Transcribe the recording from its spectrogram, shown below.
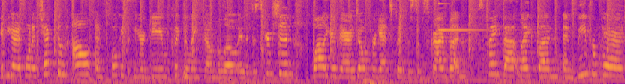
If you guys wanna check them out and focus your game, click the link down below in the description. While you're there, don't forget to click the subscribe button, spank that like button, and be prepared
